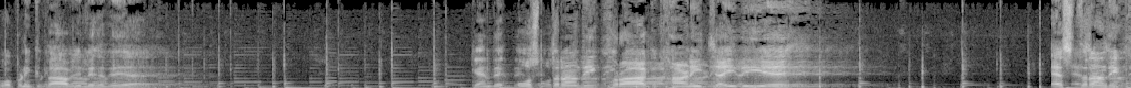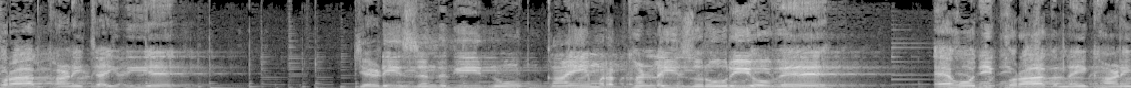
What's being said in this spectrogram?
ਉਹ ਆਪਣੀ ਕਿਤਾਬ 'ਚ ਲਿਖਦੇ ਆ। ਕਹਿੰਦੇ, ਉਸ ਤਰ੍ਹਾਂ ਦੀ ਖੁਰਾਕ ਖਾਣੀ ਚਾਹੀਦੀ ਏ ਇਸ ਤਰ੍ਹਾਂ ਦੀ ਖੁਰਾਕ ਖਾਣੀ ਚਾਹੀਦੀ ਏ, ਜਿਹੜੀ ਜ਼ਿੰਦਗੀ ਨੂੰ ਕਾਇਮ ਰੱਖਣ ਲਈ ਜ਼ਰੂਰੀ ਹੋਵੇ, ਇਹੋ ਜੀ ਖੁਰਾਕ ਨਹੀਂ ਖਾਣੀ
